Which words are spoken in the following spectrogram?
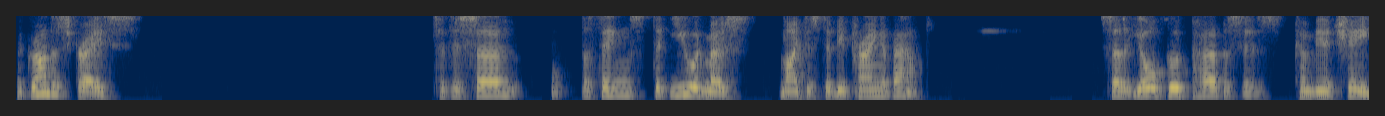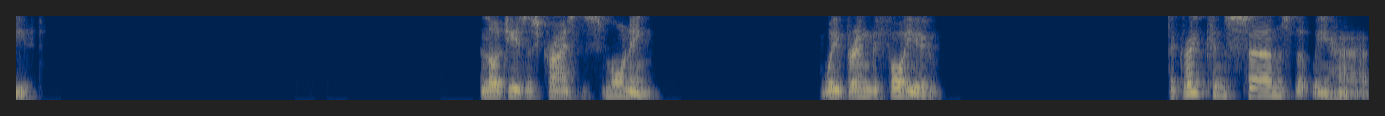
But grant us grace to discern the things that you would most like us to be praying about so that your good purposes can be achieved. And Lord Jesus Christ, this morning, we bring before you the great concerns that we have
